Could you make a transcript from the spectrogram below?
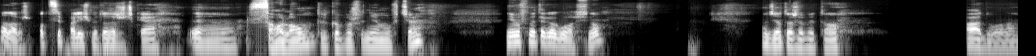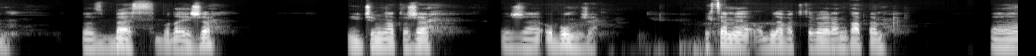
No dobrze, podsypaliśmy to troszeczkę e, solą, tylko proszę nie mówcie. Nie mówmy tego głośno. Chodzi o to, żeby to padło nam. To jest bez bodajże. Liczymy na to, że, że obumrze. Nie chcemy oblewać tego randapem, e,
